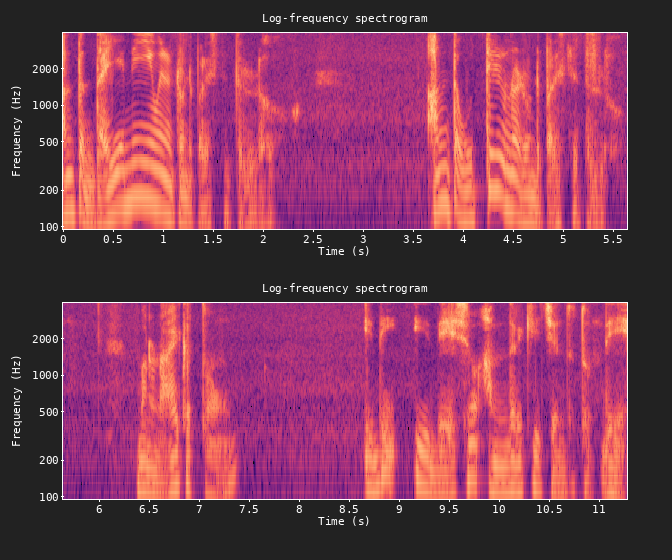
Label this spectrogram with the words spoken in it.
అంత దయనీయమైనటువంటి పరిస్థితుల్లో అంత ఒత్తిడి ఉన్నటువంటి పరిస్థితుల్లో మన నాయకత్వం ఇది ఈ దేశం అందరికీ చెందుతుంది.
